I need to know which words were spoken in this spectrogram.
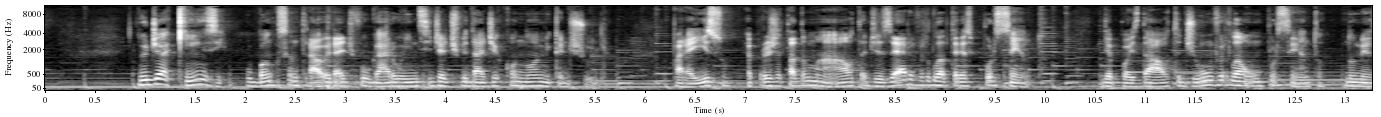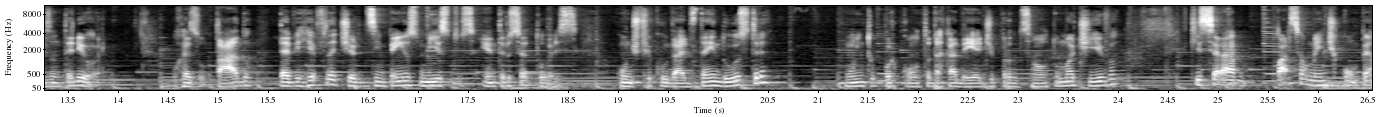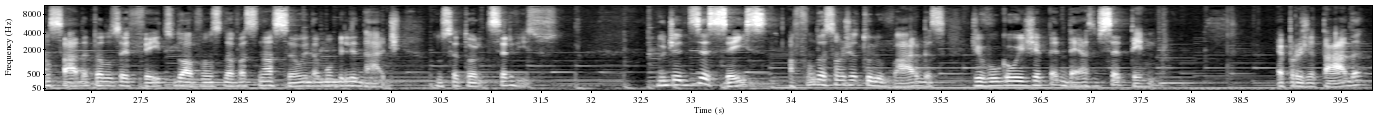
No dia 15, o Banco Central irá divulgar o Índice de Atividade Econômica de julho. Para isso, é projetada uma alta de 0,3%, depois da alta de 1,1% no mês anterior. O resultado deve refletir desempenhos mistos entre os setores, com dificuldades da indústria, muito por conta da cadeia de produção automotiva, que será parcialmente compensada pelos efeitos do avanço da vacinação e da mobilidade no setor de serviços. No dia 16, a Fundação Getúlio Vargas divulga o IGP 10 de setembro. É projetada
